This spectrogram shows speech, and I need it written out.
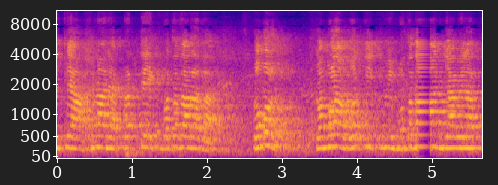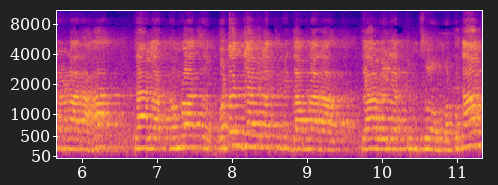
इथल्या असणाऱ्या प्रत्येक मतदाराला कमळ कमळावरती तुम्ही मतदान ज्या वेळेला करणार आहात त्यावेळेला कमळाचं बटन ज्या वेळेला तुम्ही दाबणार आहात त्यावेळेला तुमचं मतदान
